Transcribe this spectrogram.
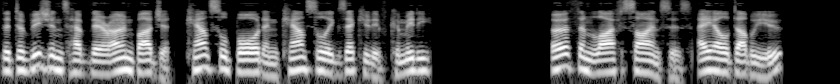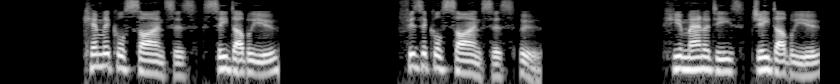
The divisions have their own budget, Council Board and Council Executive Committee Earth and Life Sciences ALW Chemical Sciences CW Physical Sciences U Humanities GW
